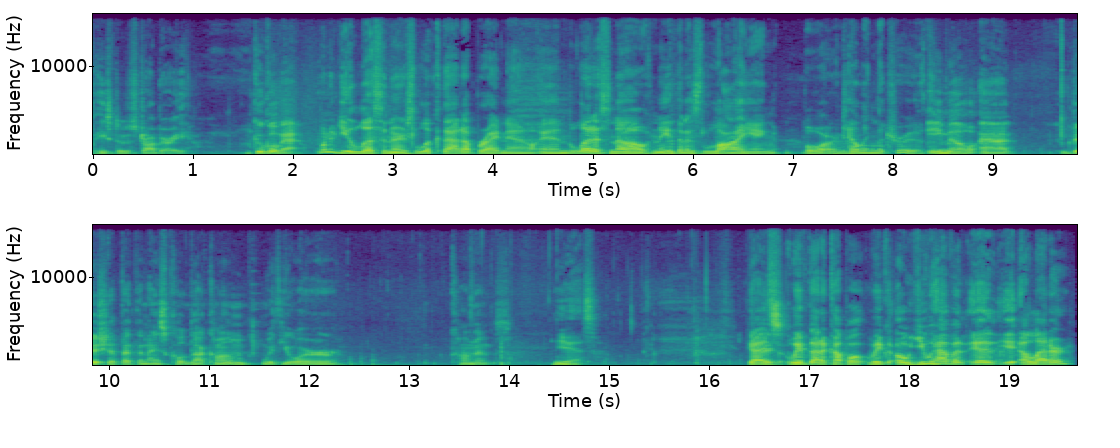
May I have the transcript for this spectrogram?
taste of a strawberry. Google that. One of you listeners, look that up right now and let us know if Nathan is lying or mm. telling the truth. Email at bishop at thenicecult.com with your comments. Yes. Guys, Nice. we've got a couple. We oh, you have a, a, a letter.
